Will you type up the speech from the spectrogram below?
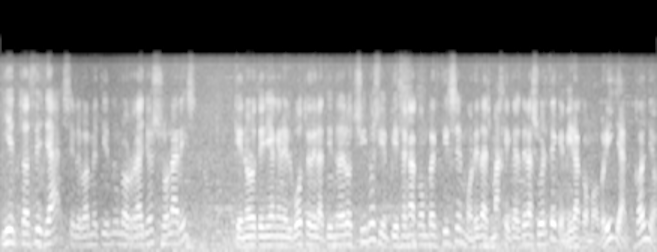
Y entonces ya se le van metiendo unos rayos solares que no lo tenían en el bote de la tienda de los chinos y empiezan a convertirse en monedas mágicas de la suerte que mira cómo brillan, coño,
